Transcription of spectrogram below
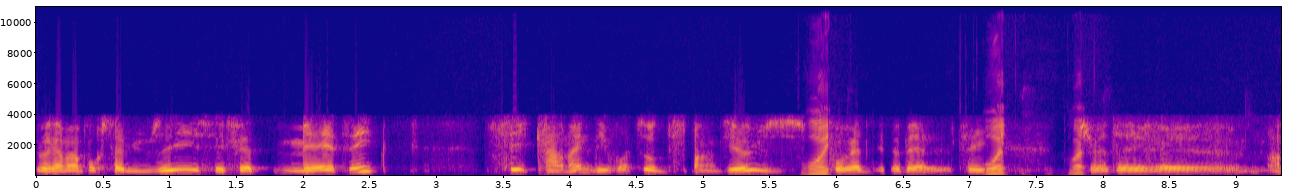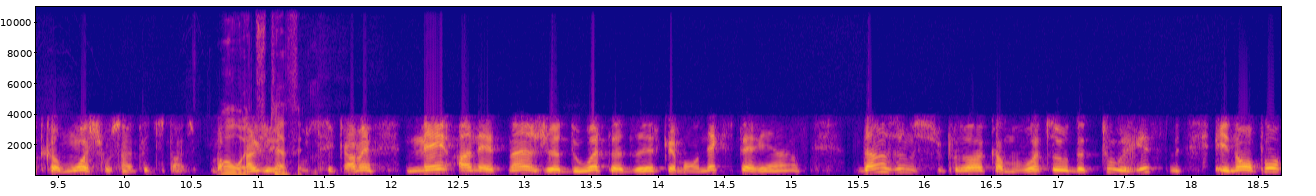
vraiment pour s'amuser, c'est fait. Mais tu sais, c'est quand même des voitures dispendieuses Ouais. pour être des sais. Oui. Ouais. Je veux dire, euh, en tout cas, moi, je trouve ça un peu dispendieux. Oh, ouais, malgré tout à fait. c'est quand même. Mais honnêtement, je dois te dire que mon expérience dans une Supra comme voiture de tourisme et non pas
